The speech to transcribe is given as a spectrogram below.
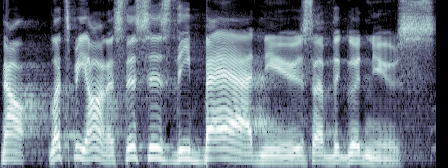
Now, let's be honest, this is the bad news of the good news.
